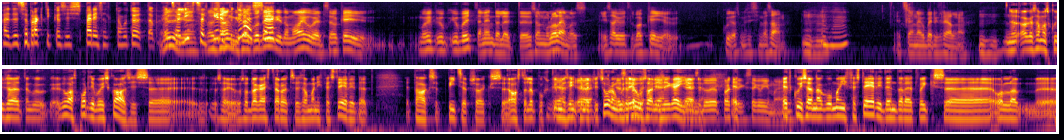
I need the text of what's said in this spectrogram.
et, et see praktika siis päriselt nagu töötab, et sa lihtsalt no, kirjutad ülesse. ülesse kodeerid oma aju, et see okei okay,, ma juba, juba ütlen endale, et see on mul olemas ja siis aju ütleb okei okay,, kuidas ma siis sinna saan. mm. -hmm. Et see on nagu päris reaalne. Mhm. no aga samas, kui sa oled nagu kõva spordipoiss ka, siis äh, sa ju saad väga hästi aru, et sa ei saa manifesteerida, et et tahaks, et biitseps oleks aasta lõpuks kümme sentimeetrit suurem, kui sa jõusaalis ei käi, on seda peab praktikasse ka viima, et kui sa nagu manifesteerid endale, et võiks äh, olla äh,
